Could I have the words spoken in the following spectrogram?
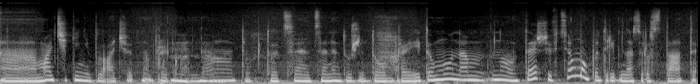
А, Мальчики не плачуть, наприклад. Мгм. Да? Тобто це, це не дуже добре. І тому нам ну, теж і в цьому потрібно зростати.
